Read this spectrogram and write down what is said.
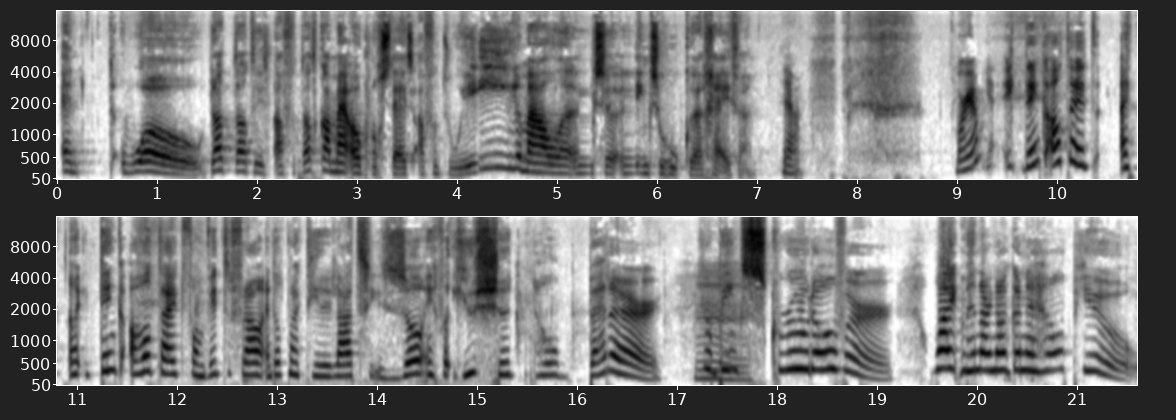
En wow, dat, dat, is af, dat kan mij ook nog steeds af en toe helemaal een linkse, een linkse hoek uh, geven. Ja. Marja? Ja, ik denk altijd, ik, denk altijd van witte vrouwen en dat maakt die relatie zo ingewikkeld. You should know better. You're being screwed over. White men are not going to help you.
